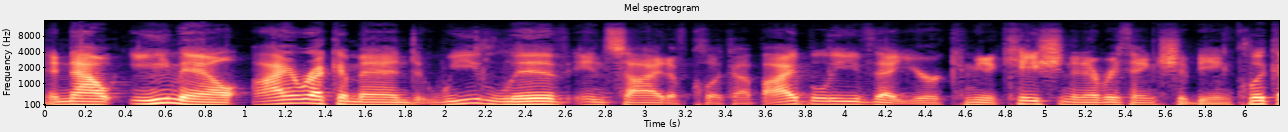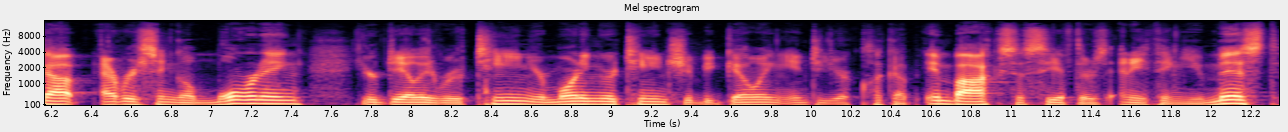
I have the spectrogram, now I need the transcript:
And now, email, I recommend we live inside of ClickUp. I believe that your communication and everything should be in ClickUp every single morning. Your daily routine, your morning routine should be going into your ClickUp inbox to see if there's anything you missed.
